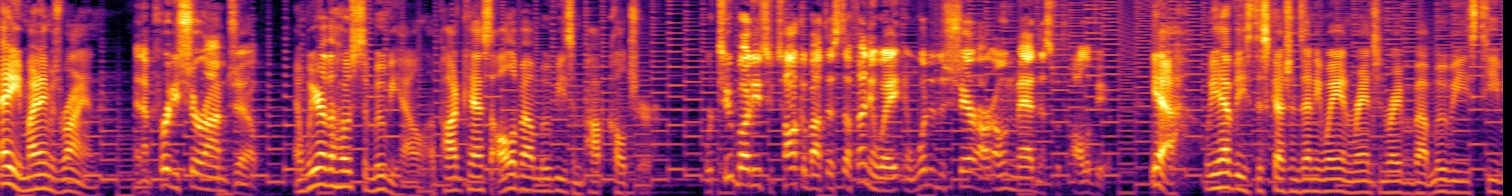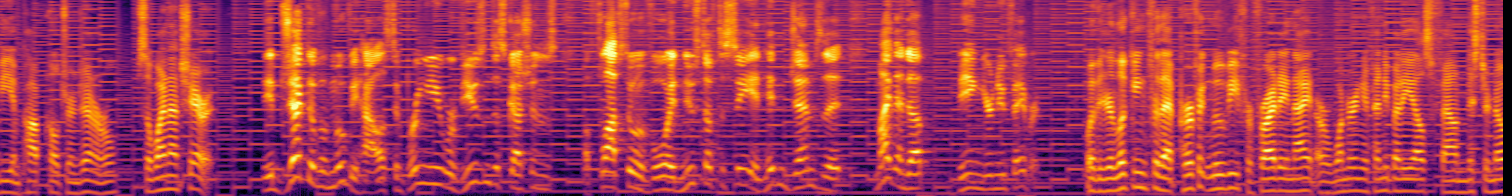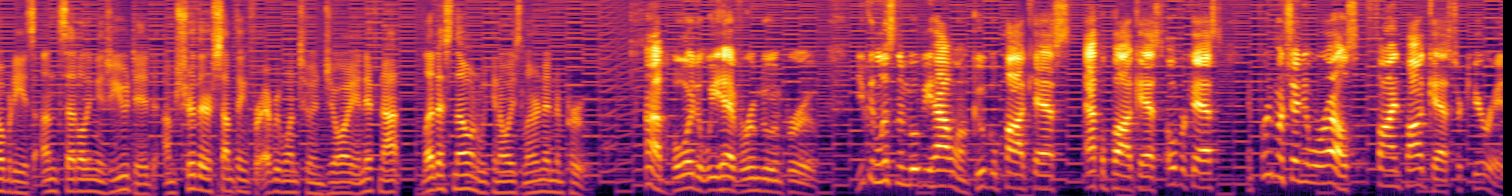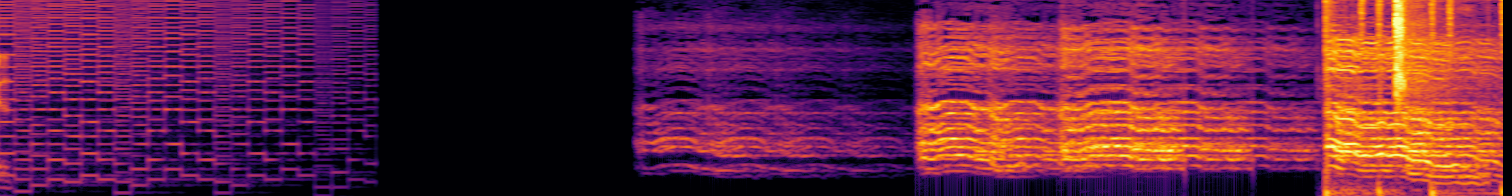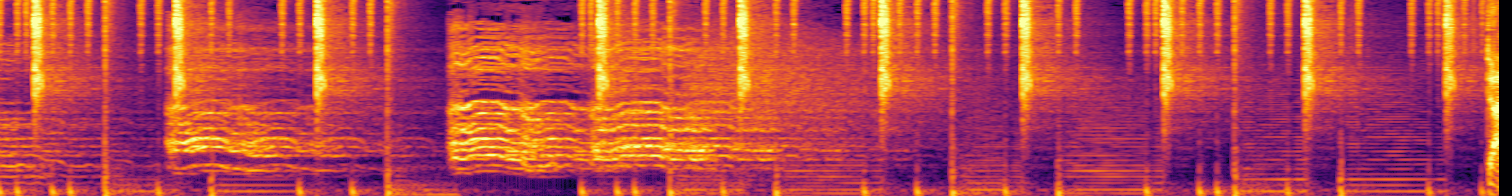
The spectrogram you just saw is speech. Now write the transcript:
Hey, my name is Ryan, And I'm pretty sure I'm Joe. And we are the hosts of Movie Hell, a podcast all about movies and pop culture. We're two buddies who talk about this stuff anyway and wanted to share our own madness with all of you. Yeah, we have these discussions anyway and rant and rave about movies, TV, and pop culture in general, so why not share it? The objective of Movie Howl is to bring you reviews and discussions of flops to avoid, new stuff to see, and hidden gems that might end up being your new favorite. Whether you're looking for that perfect movie for Friday night or wondering if anybody else found Mr. Nobody as unsettling as you did, I'm sure there's something for everyone to enjoy, and if not, let us know and we can always learn and improve. Ah, boy, do we have room to improve. You can listen to Movie Howl on Google Podcasts, Apple Podcasts, Overcast, and pretty much anywhere else fine podcasts are curated.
